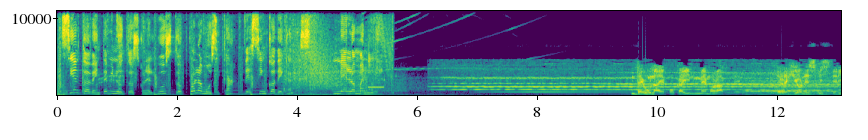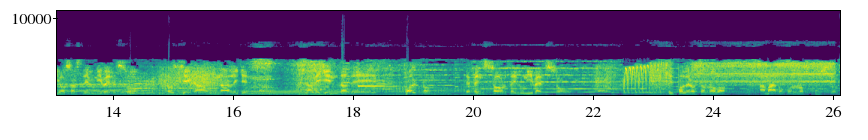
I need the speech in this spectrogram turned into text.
120 minutos con el gusto por la música de cinco décadas. Melomanía. De una época inmemorable, de regiones misteriosas del universo, nos llega una leyenda. La leyenda de Voltron, defensor del universo. El poderoso robot, amado por los justos,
